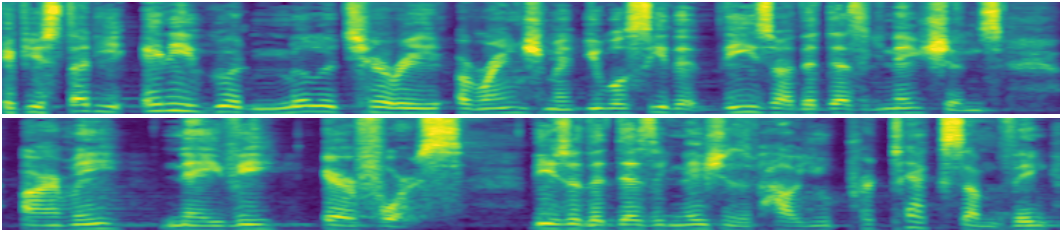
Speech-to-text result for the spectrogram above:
if you study any good military arrangement, you will see that these are the designations Army, Navy, Air Force. These are the designations of how you protect something.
